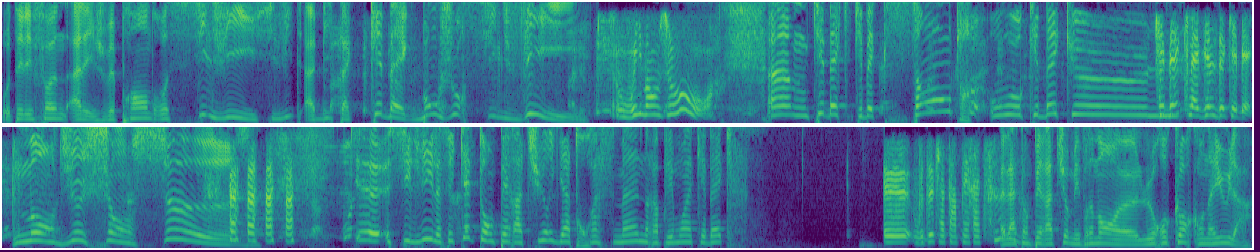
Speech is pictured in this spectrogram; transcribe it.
au téléphone. Allez, je vais prendre Sylvie. Sylvie habite à Québec. Bonjour Sylvie. Oui, bonjour. Euh, Québec, Québec centre ou au Québec euh, Québec, la ville de Québec. Mon Dieu, chanceuse. Euh, Sylvie, il a fait quelle température il y a trois semaines, rappelez-moi, à Québec? Vous dites la température? La température, mais vraiment le record qu'on a eu là.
